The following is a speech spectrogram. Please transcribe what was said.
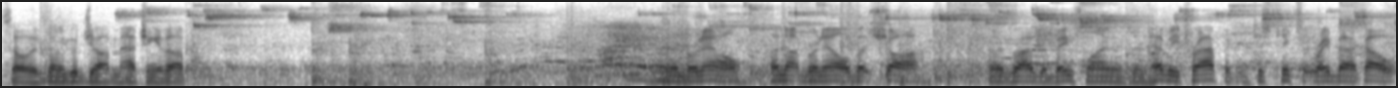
So they've done a good job matching it up. And Burnell, uh, not Brunel, but Shaw, gonna drive the baseline in heavy traffic and just kicks it right back out.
